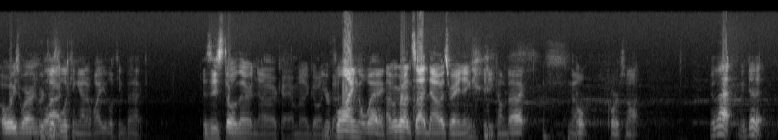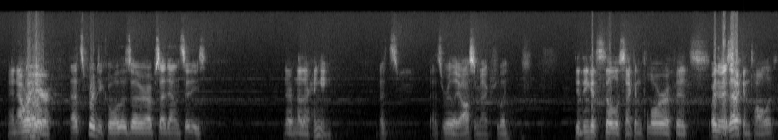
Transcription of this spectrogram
always wearing We're black. just looking at it. Why are you looking back? Is he still there? No. Okay, I'm gonna go. You're back. flying away. I'm gonna go inside now. It's raining. Did he come back? nope. Of course not. Look at that. We did it. And now we're Oh. here. That's pretty cool. Those are upside down cities. They're, no, they're hanging. That's that's really awesome, actually. Do you think it's still the second floor if it's Wait a the minute, that- second tallest?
